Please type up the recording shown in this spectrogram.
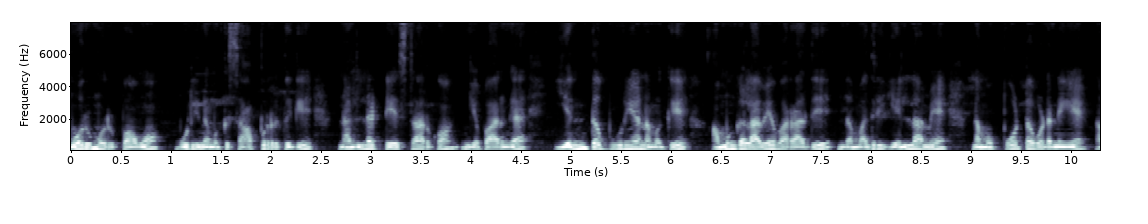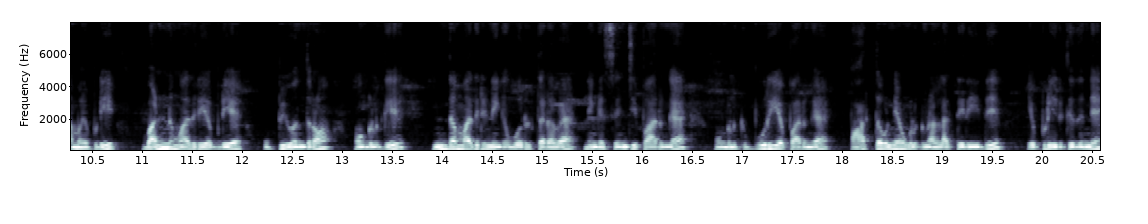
மொறு மொறுப்பாகவும் பூரி நமக்கு சாப்பிட்றதுக்கு நல்ல டேஸ்ட்டாக இருக்கும். இங்கே பாருங்கள் எந்த பூரியும் நமக்கு அமுங்கலாகவே வராது. இந்த மாதிரி எல்லாமே நம்ம போட்ட உடனேயே நம்ம இப்படி பன்னு மாதிரி அப்படியே உப்பி வந்துடும் உங்களுக்கு இந்த மாதிரி நீங்கள் ஒரு தடவை நீங்கள் செஞ்சு பாருங்கள் உங்களுக்கு பூரியை பாருங்கள் பார்த்த உடனே உங்களுக்கு நல்லா தெரியுது எப்படி இருக்குதுன்னு.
